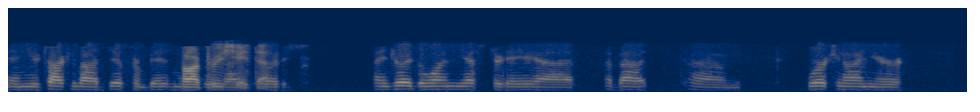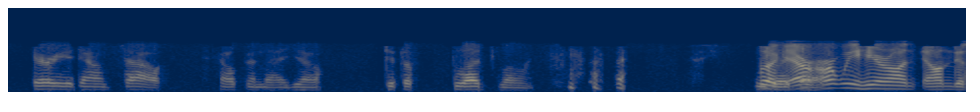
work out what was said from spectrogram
and you're talking about different businesses. Oh, I appreciate I enjoyed, that. I enjoyed the one yesterday uh, about um, working on your area down south, helping uh, you know get the blood flowing. Look, aren't we here on on this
